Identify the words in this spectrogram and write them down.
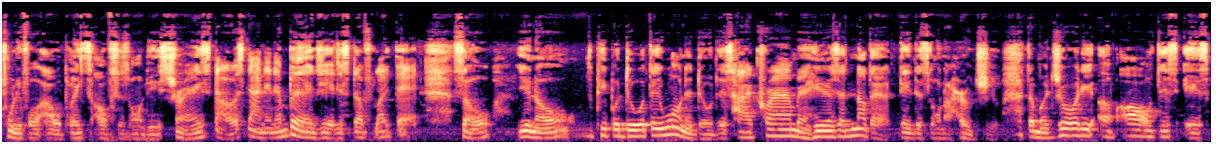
24 hour police officers on these trains no it's not in the budget and stuff like that. So you know the people do what they want to do. There's high crime and here's another thing that's going to hurt you. The majority of all this is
